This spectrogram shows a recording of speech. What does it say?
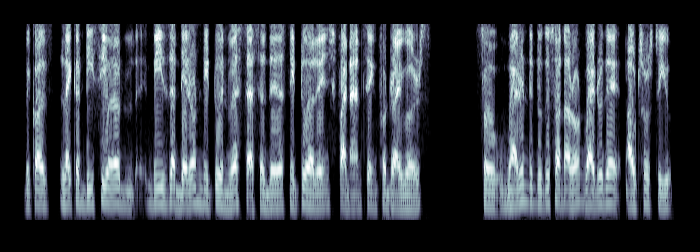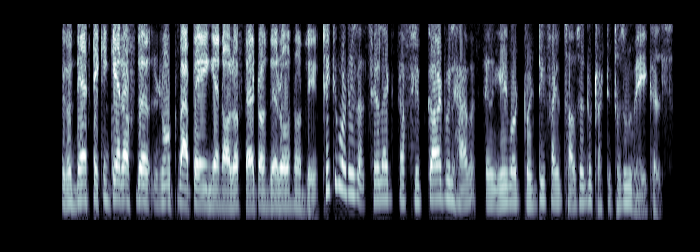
Because like a dco means that they don't need to invest assets they just need to arrange financing for drivers. So why don't they do this on their own? Why do they outsource to you because they are taking care of the route mapping and all of that on their own only. Think about it, say like a Flipkart will have uh, about 25,000 to 30,000 vehicles.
